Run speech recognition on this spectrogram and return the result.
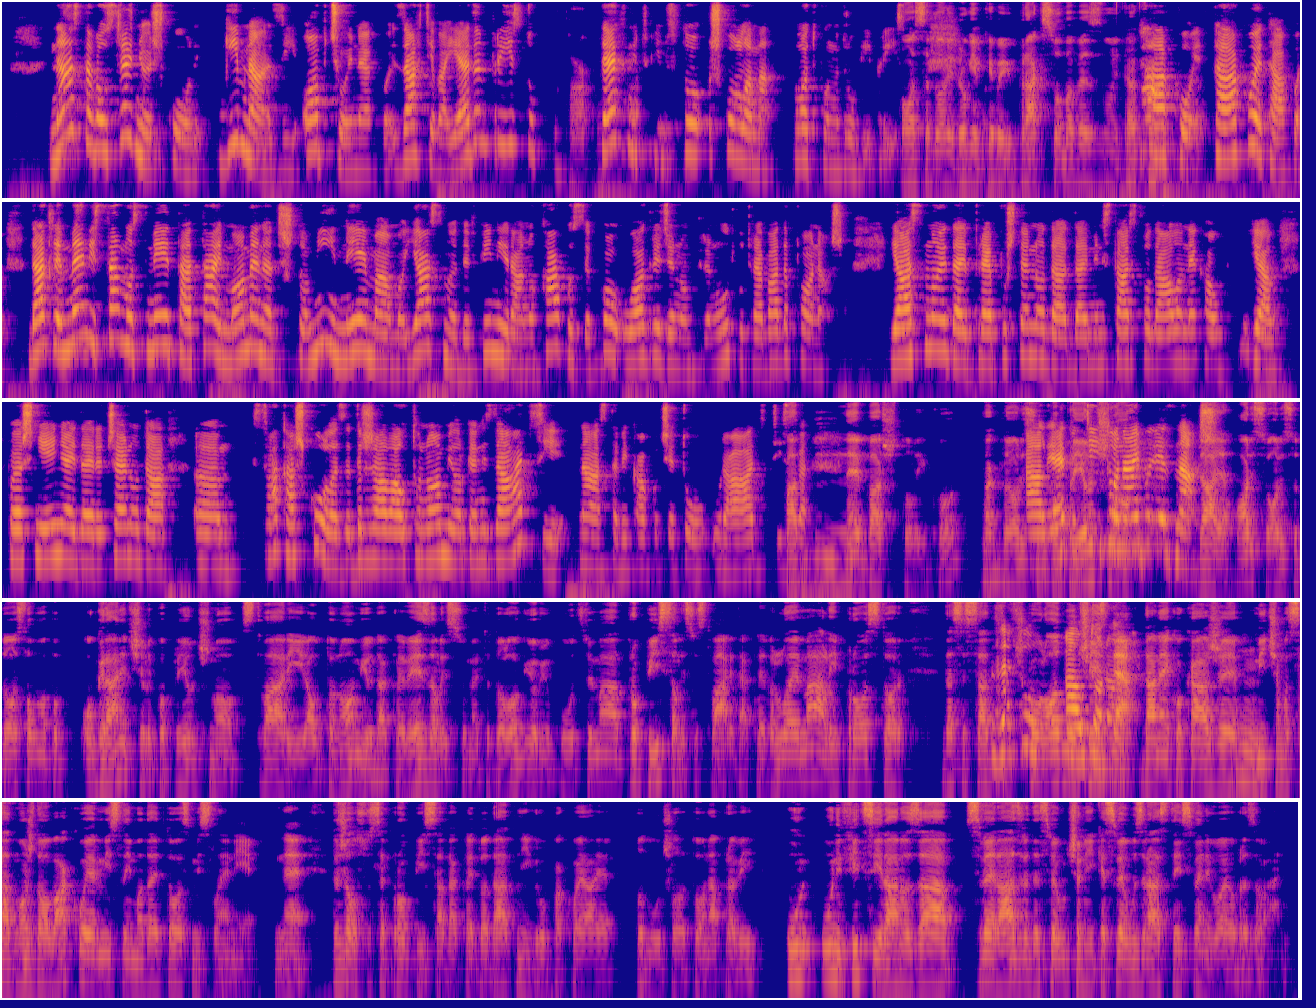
Nastava u srednjoj školi, gimnaziji, općoj nekoj, zahtjeva jedan pristup, Tako. tehničkim sto, školama potpuno drugi pristup. Posebno oni drugim koji imaju praksu obavezno i tako. Tako je, tako je, tako je. Dakle, meni samo smeta taj moment što mi nemamo jasno definirano kako se ko u određenom trenutku treba da ponaša. Jasno je da je prepušteno, da, da je ministarstvo dalo neka jel, pojašnjenja i da je rečeno da um, svaka škola zadržava autonomiju organizacije nastavi kako će to uraditi sve. Pa ne baš toliko. Dakle, oni su Ali eto ti to najbolje znaš. Da, ja, oni su, oni su doslovno po, ograničili poprilično stvari i autonomiju, dakle, vezali su metodologijom i uputstvima, propisali su stvari, dakle, vrlo je mali prostor da se sad škola odluči da, da neko kaže hmm. mi ćemo sad možda ovako jer mislimo da je to smislenije. Ne, držalo su se propisa, dakle dodatnih grupa koja je odlučila da to napravi un, unificirano za sve razrede, sve učenike, sve uzraste i sve nivoje obrazovanja.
